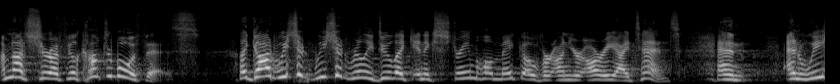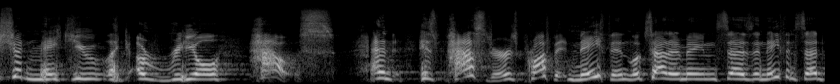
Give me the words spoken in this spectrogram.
I'm not sure I feel comfortable with this. Like, God, we should, we should really do like an extreme home makeover on your REI tent. And, and we should make you like a real house. And his pastor, his prophet, Nathan, looks at him and says, and Nathan said,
